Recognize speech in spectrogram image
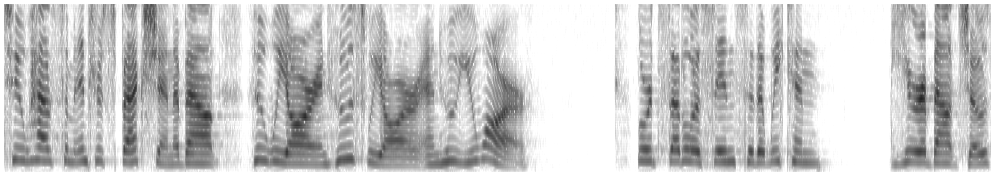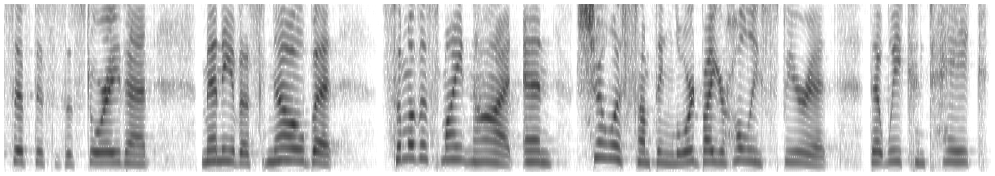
to have some introspection about who we are and whose we are and who you are. Lord, settle us in so that we can hear about Joseph. This is a story that many of us know, but some of us might not. And show us something, Lord, by your Holy Spirit that we can take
